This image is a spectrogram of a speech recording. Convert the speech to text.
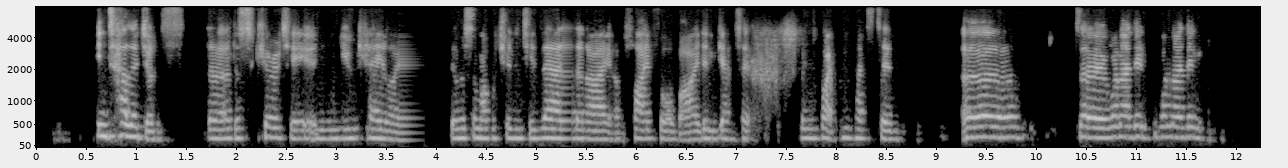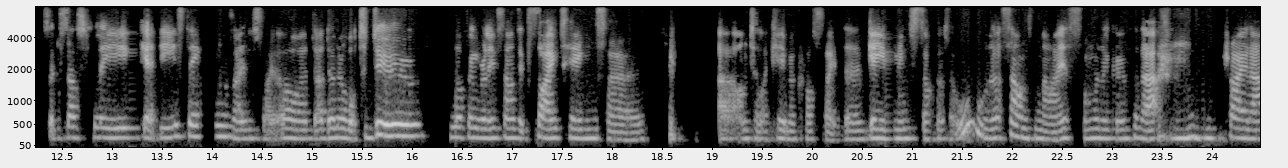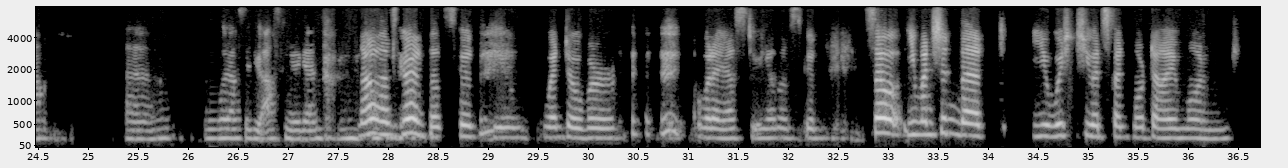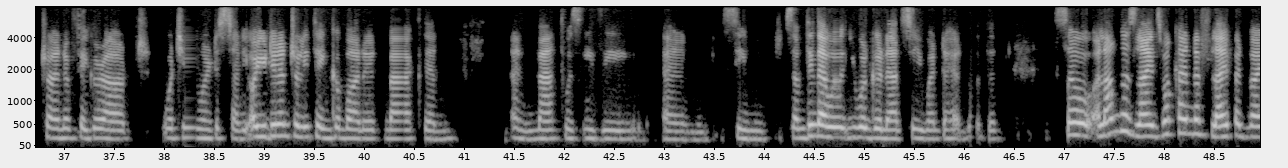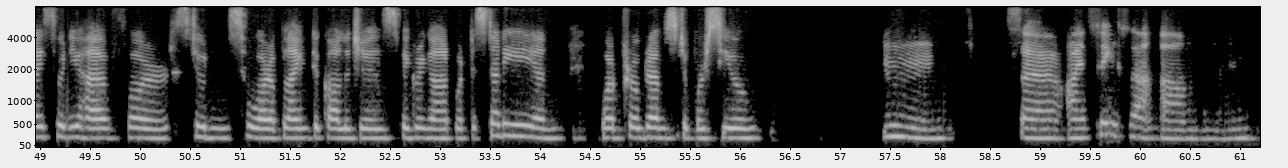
intelligence, the the security in UK. Like there was some opportunity there that I applied for, but I didn't get it. It was quite competitive. Uh, so when I did when I didn't successfully get these things. I just like, oh, I don't know what to do. Nothing really sounds exciting. So uh, until I came across like the gaming stuff, I was like, oh, that sounds nice. I'm gonna go for that. Try it out. Um, what else did you ask me again? no, that's good. That's good. You went over what I asked you. Yeah, that's good. So you mentioned that you wish you had spent more time on trying to figure out what you wanted to study, or you didn't really think about it back then and math was easy and seemed something that you were good at, so you went ahead with it. So, along those lines, what kind of life advice would you have for students who are applying to colleges, figuring out what to study and what programs to pursue? Mm. So, I think that um,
